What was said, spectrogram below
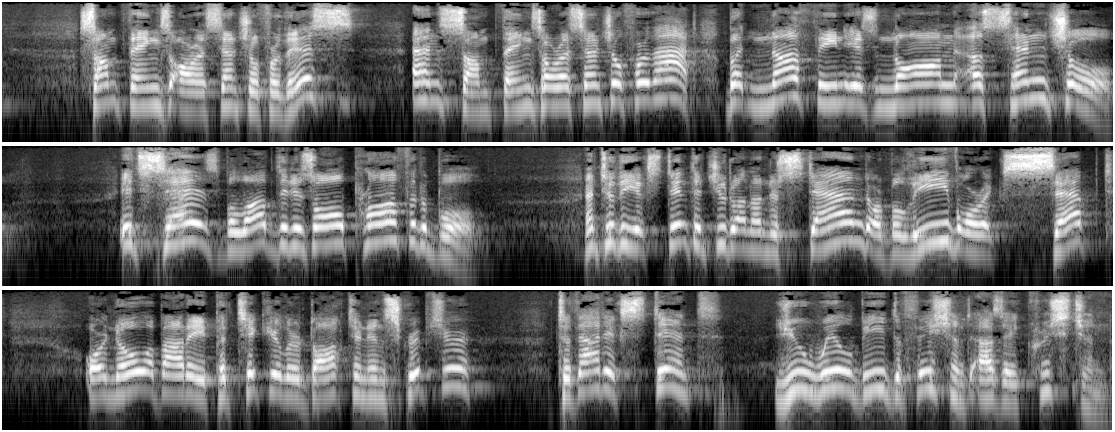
Some things are essential for this, and some things are essential for that. But nothing is non essential. It says, beloved, it is all profitable. And to the extent that you don't understand or believe or accept or know about a particular doctrine in Scripture, to that extent, you will be deficient as a Christian.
